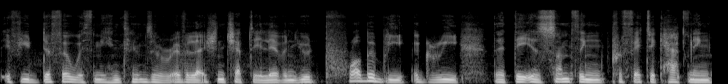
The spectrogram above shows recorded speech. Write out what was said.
if you differ with me in terms of Revelation chapter 11, you'd probably agree that there is something prophetic happening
